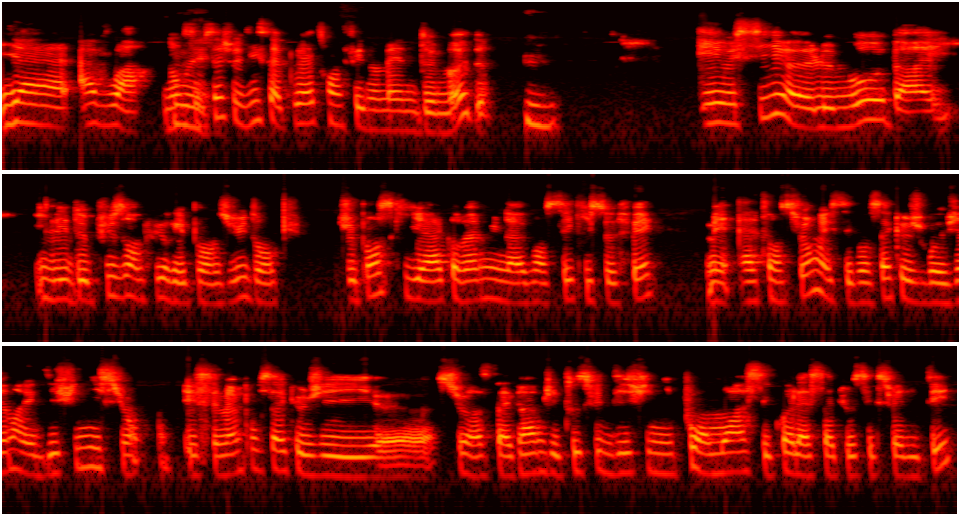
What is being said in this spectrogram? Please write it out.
Il y a à voir. Donc Ouais. c'est pour ça que je dis que ça peut être un phénomène de mode. Mm. Et aussi, euh, le mot, bah, il est de plus en plus répandu. Donc je pense qu'il y a quand même une avancée qui se fait. Mais attention, et c'est pour ça que je reviens dans les définitions. Et c'est même pour ça que j'ai, euh, sur Instagram, j'ai tout de suite défini pour moi c'est quoi la sapiosexualité.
